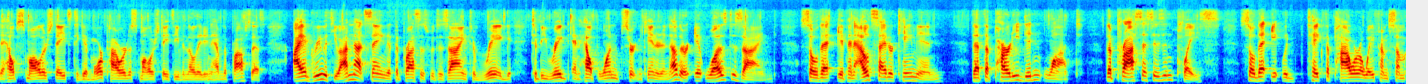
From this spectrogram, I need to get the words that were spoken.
to help smaller states to give more power to smaller states, even though they didn't have the process. I agree with you. I'm not saying that the process was designed to rig, to be rigged and help one certain candidate another. It was designed so that if an outsider came in that the party didn't want, the process is in place so that it would take the power away from some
